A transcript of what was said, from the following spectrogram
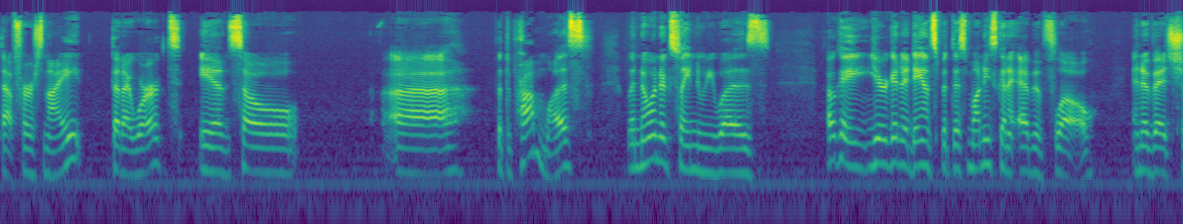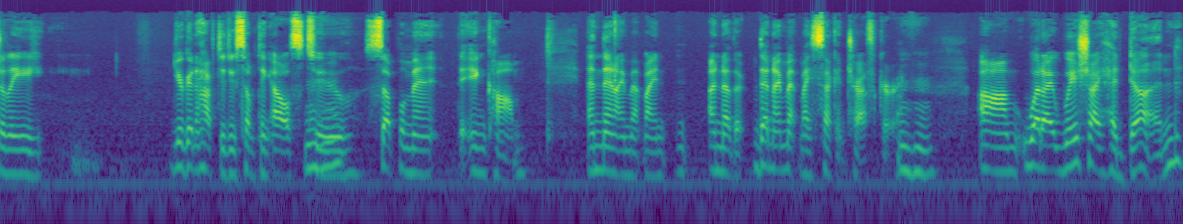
that first night that I worked. And so, uh, but the problem was, what no one explained to me was, okay, you're going to dance, but this money's going to ebb and flow. And eventually, you're going to have to do something else to supplement the income. And then I met my another. Then I met my second trafficker. Um, what I wish I had done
